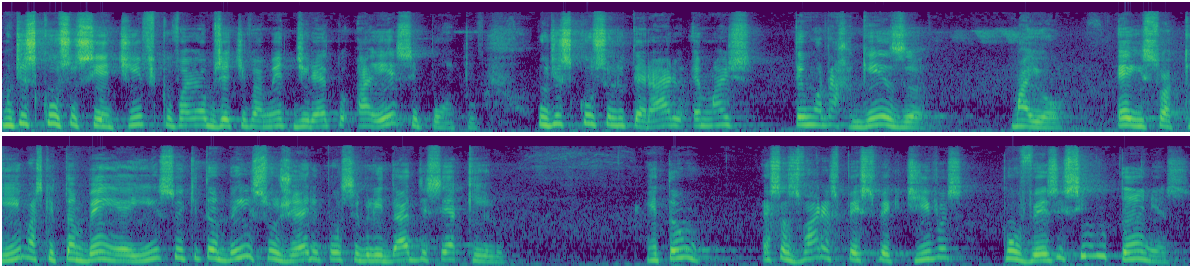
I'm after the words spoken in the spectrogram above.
Um discurso científico vai objetivamente direto a esse ponto. O discurso literário é mais tem uma largueza maior. É isso aqui, mas que também é isso e que também sugere possibilidade de ser aquilo. Então, essas várias perspectivas, por vezes simultâneas.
